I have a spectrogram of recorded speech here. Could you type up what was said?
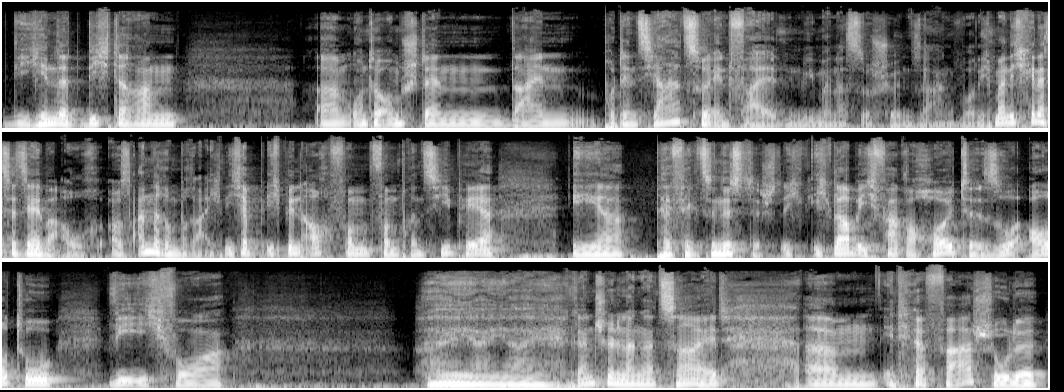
Die hindert dich daran, ähm, unter Umständen dein Potenzial zu entfalten, wie man das so schön sagen würde. Ich meine, ich kenne das ja selber auch aus anderen Bereichen. Ich, hab, ich bin auch vom, vom Prinzip her eher perfektionistisch. Ich, ich glaube, ich fahre heute so Auto, wie ich vor ei, ei, ei, ganz schön langer Zeit ähm, in der Fahrschule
